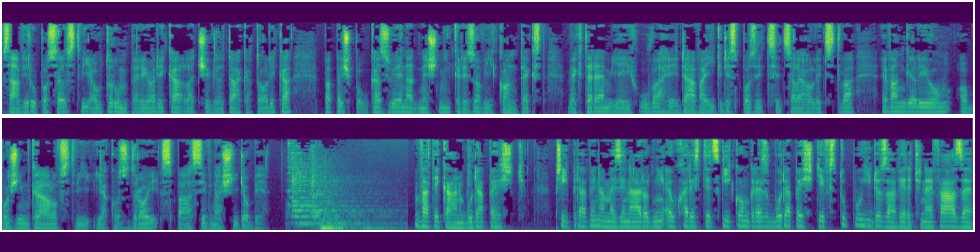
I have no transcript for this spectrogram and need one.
V závěru poselství autorům periodika La Civiltà Católica papež poukazuje na dnešní krizový kontext, ve kterém jejich úvahy dávají k dispozici celého lidstva evangelium o božím království jako zdroj spásy v naší době. Vatikán Budapešť. Přípravy na Mezinárodní eucharistický kongres v Budapešti vstupují do závěrečné fáze.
